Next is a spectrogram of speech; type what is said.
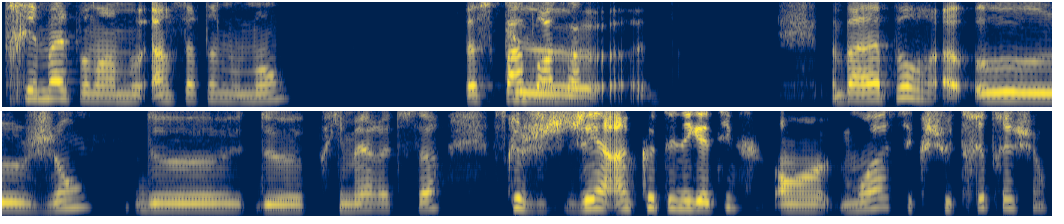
très mal pendant un, certain moment. Parce Par que. rapport à quoi? euh, Par rapport aux gens de, de primaire et tout ça. Parce que j'ai un côté négatif en moi, c'est que je suis très très chiant.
